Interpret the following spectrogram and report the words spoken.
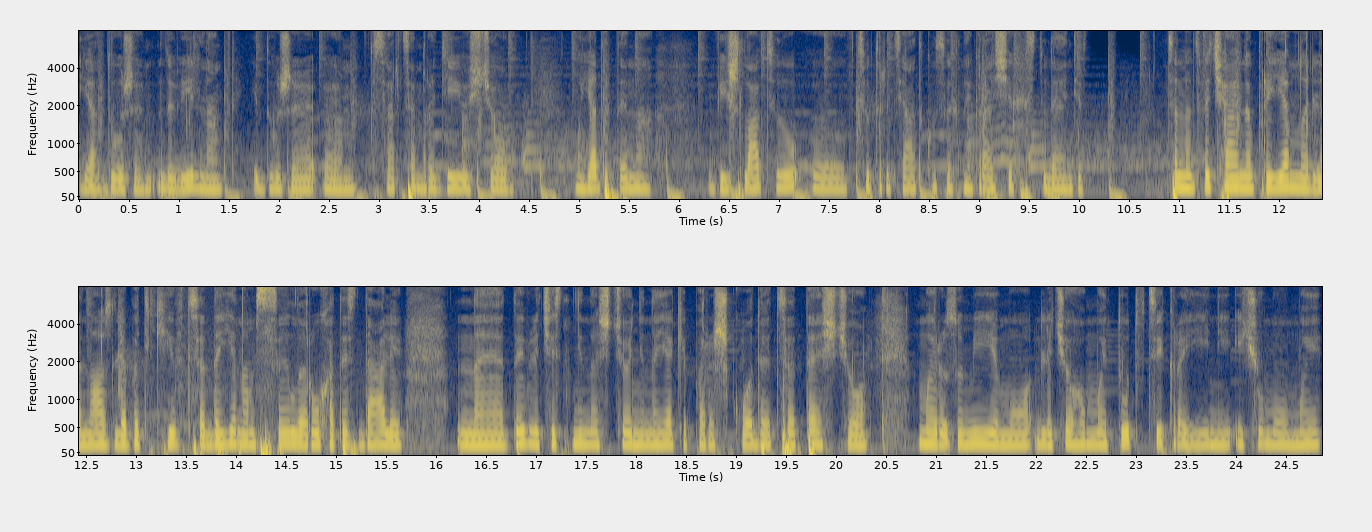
Я дуже довільна і дуже е, серцем радію, що моя дитина війшла в цю, е, в цю тридцятку цих найкращих студентів. Це надзвичайно приємно для нас, для батьків. Це дає нам сили рухатись далі, не дивлячись ні на що, ні на які перешкоди. Це те, що ми розуміємо, для чого ми тут, в цій країні, і чому ми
